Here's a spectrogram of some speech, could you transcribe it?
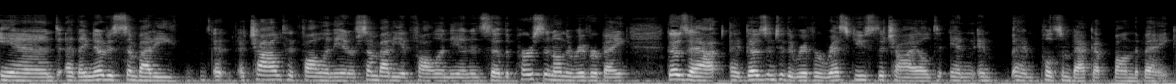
and uh, they noticed somebody, a, a, child had fallen in, or somebody had fallen in, and so the person on the riverbank goes out, uh, goes into the river, rescues the child, and, and, and pulls them back up on the bank.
